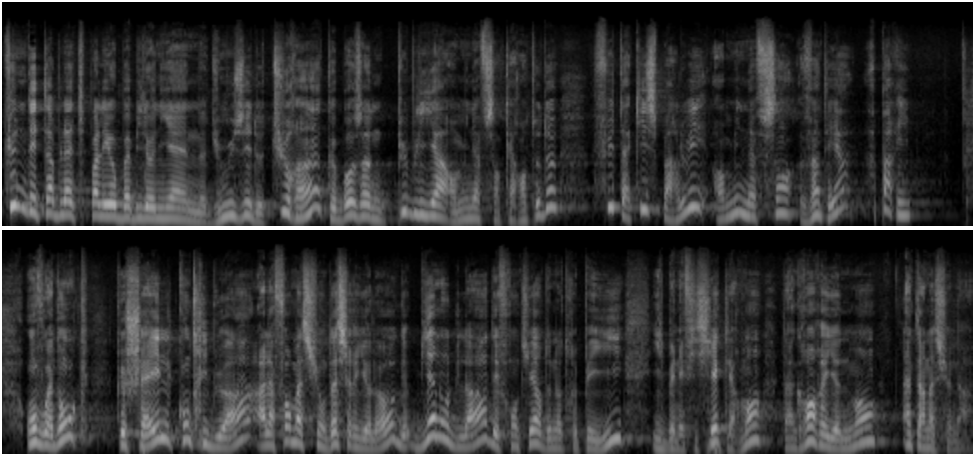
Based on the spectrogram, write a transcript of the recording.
qu'une des tablettes paléo-babyloniennes du musée de Turin, que Boson publia en 1942, fut acquise par lui en 1921 à Paris. On voit donc que Scheil contribua à la formation d'assyriologues bien au-delà des frontières de notre pays. Il bénéficiait clairement d'un grand rayonnement international.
